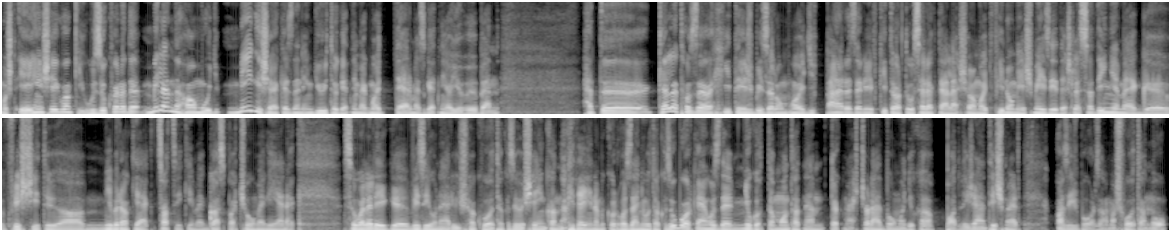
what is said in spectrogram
Most éhénység van, kihúzzuk vele, de mi lenne, ha amúgy mégis elkezdenénk gyűjtögetni, meg majd termezgetni a jövőben? Hát kellett hozzá a hit és bizalom, hogy pár ezer év kitartó szelektálással majd finom és mézédes lesz a dinnye, meg frissítő a mibe rakják, caciki, meg gazpacsó, meg ilyenek. Szóval elég vizionáriusak voltak az őseink annak idején, amikor hozzányúltak az uborkához, de nyugodtan mondhatnám tök más családból mondjuk a padlizsánt is, mert az is borzalmas volt annó.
